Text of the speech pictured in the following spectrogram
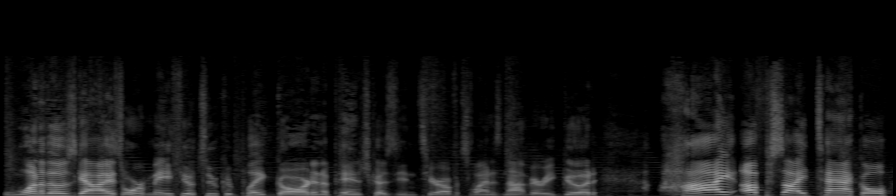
One of those guys, or Mayfield too, could play guard in a pinch because the interior offensive line is not very good. High upside tackle.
